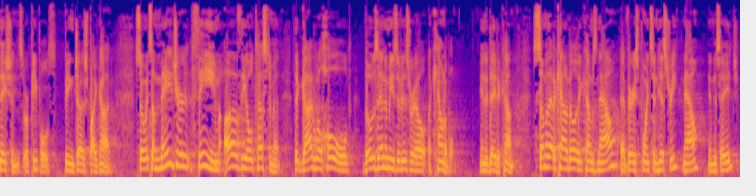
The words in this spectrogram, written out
nations or peoples being judged by God. So it's a major theme of the Old Testament that God will hold those enemies of Israel accountable in a day to come. Some of that accountability comes now at various points in history, now in this age,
